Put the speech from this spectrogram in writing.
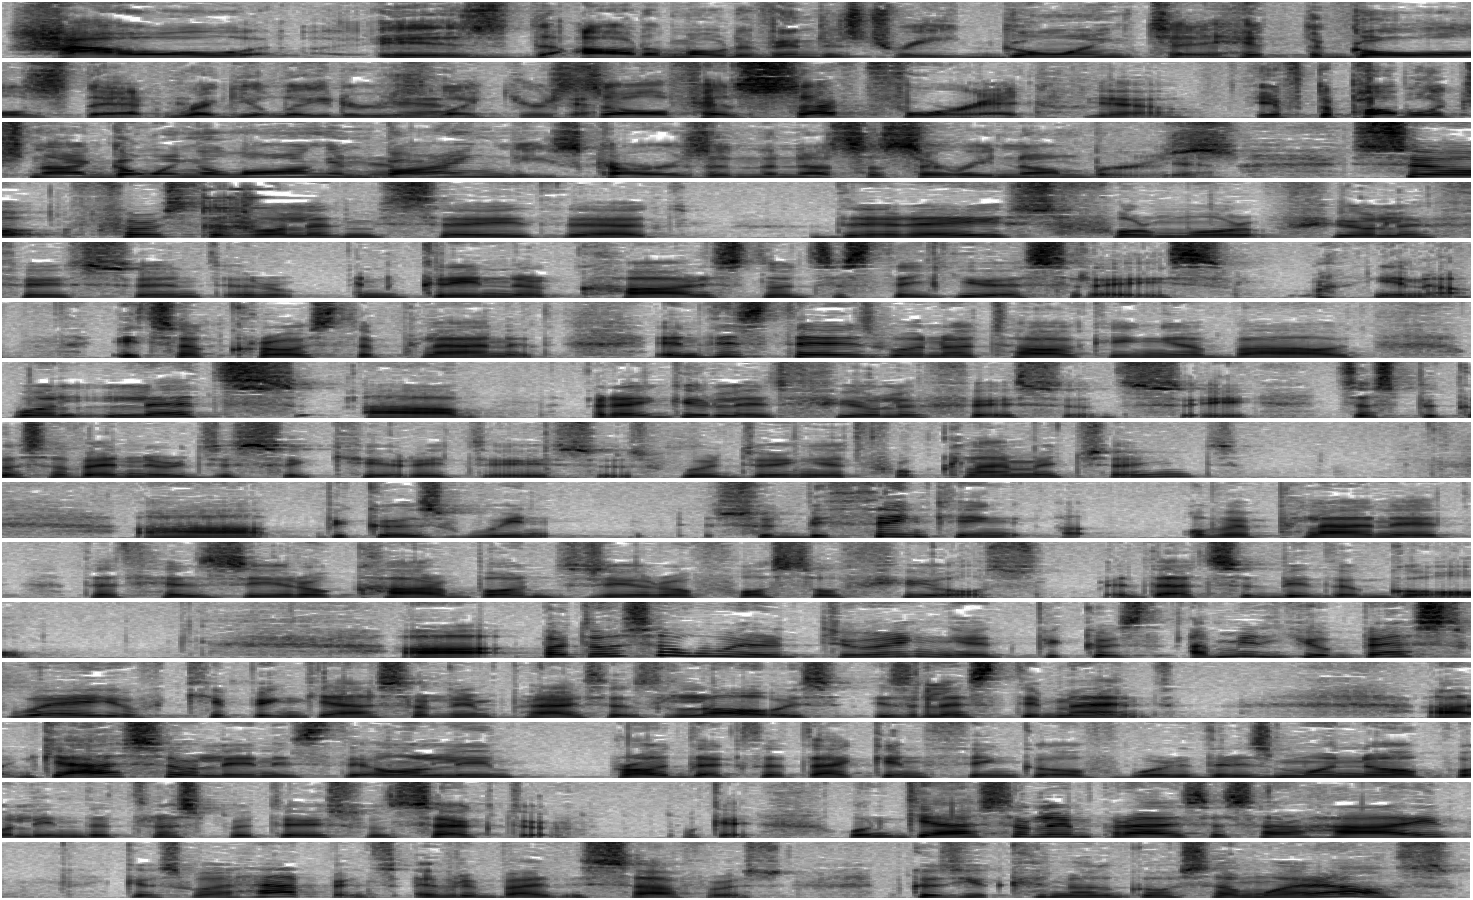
How is the automotive industry going to hit the goals that regulators yeah, like yourself yeah. has set for it yeah. if the public's not going along and buying these cars in the necessary numbers? So, first of all, let me say that the race for more fuel efficient and, and greener cars is not just a US race, you know, it's across the planet. And these days we're not talking about, well, let's uh, regulate fuel efficiency just because of energy security issues. We're doing it for climate change uh, because we should be thinking of a planet that has zero carbon, zero fossil fuels. And that should be the goal. Uh, but also, we're doing it because, I mean, your best way of keeping gasoline prices low is, is less demand. Uh, gasoline is the only product that I can think of where there is monopoly in the transportation sector. Okay, when gasoline prices are high, guess what happens? Everybody suffers because you cannot go somewhere else.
